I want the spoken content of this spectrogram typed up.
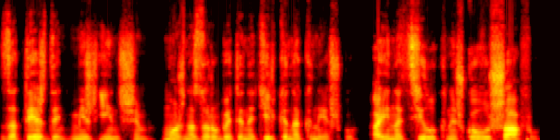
За тиждень, між іншим, можна заробити не тільки на книжку, а й на цілу книжкову шафу.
